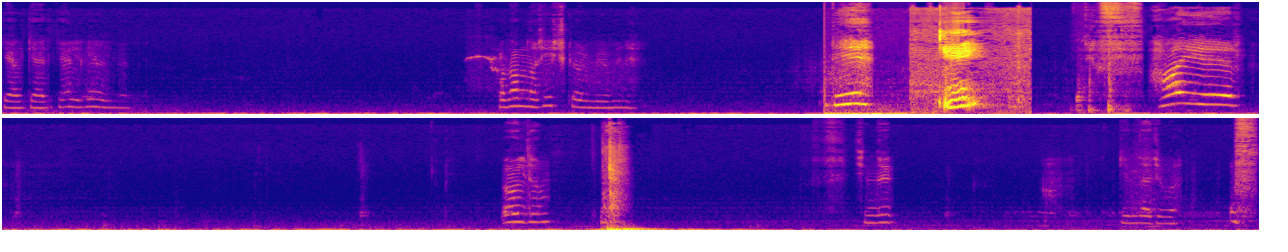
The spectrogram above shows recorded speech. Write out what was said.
Gel gel gel gel gel. Adamlar hiç görmüyor beni. Hadi. Hayır. Öldüm. Şimdi kimdi acaba? Of.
